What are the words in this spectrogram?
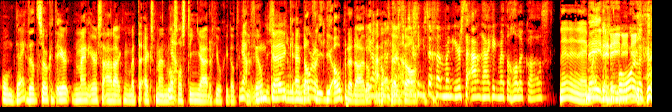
ontdekt. Dat is ook het eer- mijn eerste aanraking met de X-Men. Was Ja. als tienjarig jochie dat ik Ja, die film dus keek. een En dat die, die opende daarop. Ja, en dat ik Ik heeft wel... je ging zeggen mijn eerste aanraking met de holocaust. Nee, nee, nee. Maar Nee, het is nee, een nee, nee, behoorlijk eh,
